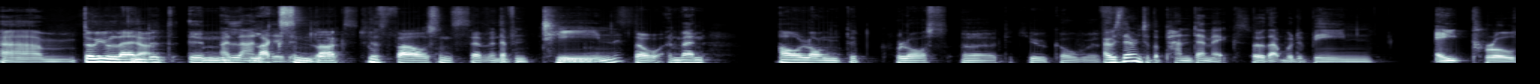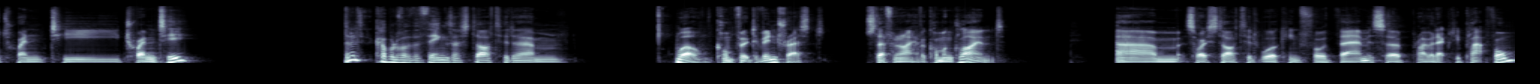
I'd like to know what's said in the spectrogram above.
Um, So you landed in I landed in Luxembourg, Lux- 2007. 17. So and then, how long did Cross uh, did you go with? I was there until the pandemic, so that would have been April 2020. Then I did a couple of other things. I started, um, well, conflict of interest. Stephan and I have a common client. Um, so I started working for them. It's a private equity platform,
